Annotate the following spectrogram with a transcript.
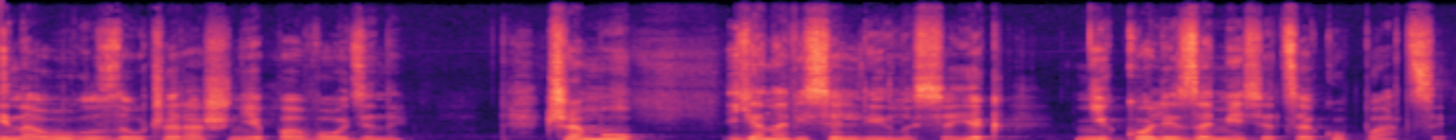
і наогул за ўчарашнія паводзіны. Чаму яна весялілася, як ніколі за месяц акупацыі?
